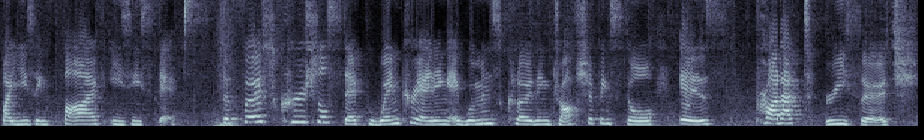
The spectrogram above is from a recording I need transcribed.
by using 5 easy steps. The first crucial step when creating a women's clothing dropshipping store is product research.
